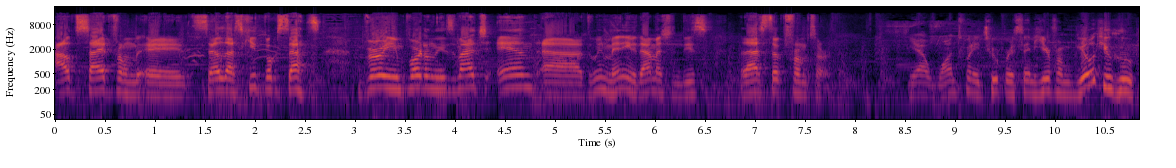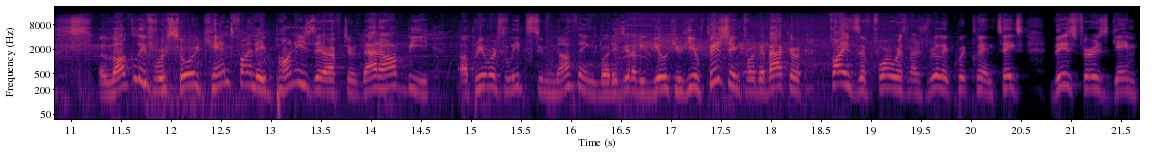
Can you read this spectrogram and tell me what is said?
outside from uh, Zelda's hitbox that's very important in this match and uh, doing many damage in this last stock from Zword. Yeah, 122% here from Guilheww, who luckily for Zword can't find a punish there after that obby uh, pretty much leads to nothing, but it's gonna be Guilheww here fishing for the backer, finds the forward smash really quickly and takes this first game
